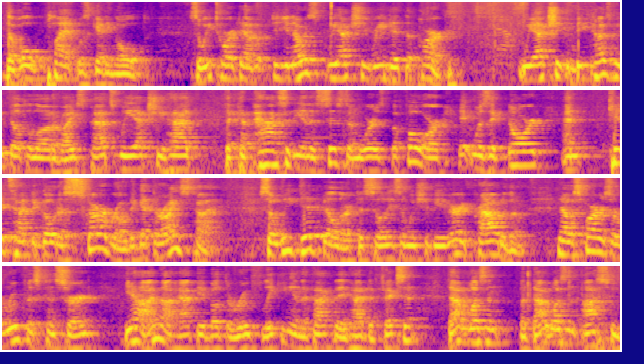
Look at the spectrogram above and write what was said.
the whole plant was getting old. So we tore it down, but did you notice, we actually redid the park? We actually, because we built a lot of ice pads, we actually had the capacity in the system, whereas before, it was ignored and kids had to go to Scarborough to get their ice time. So we did build our facilities and we should be very proud of them. Now, as far as a roof is concerned, yeah, I'm not happy about the roof leaking and the fact that they've had to fix it. That wasn't, but that wasn't us who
